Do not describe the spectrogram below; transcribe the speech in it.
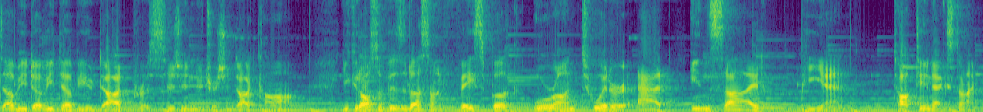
www.precisionnutrition.com. You could also visit us on Facebook or on Twitter at InsidePN. Talk to you next time.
